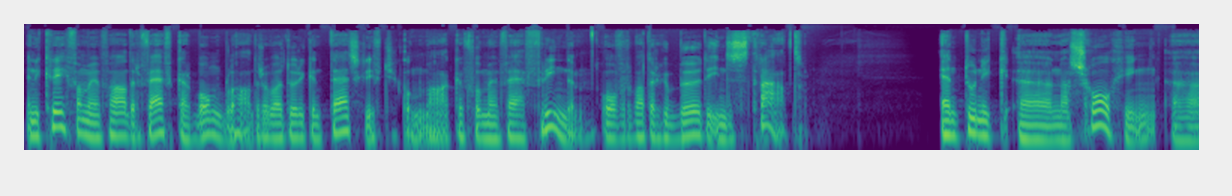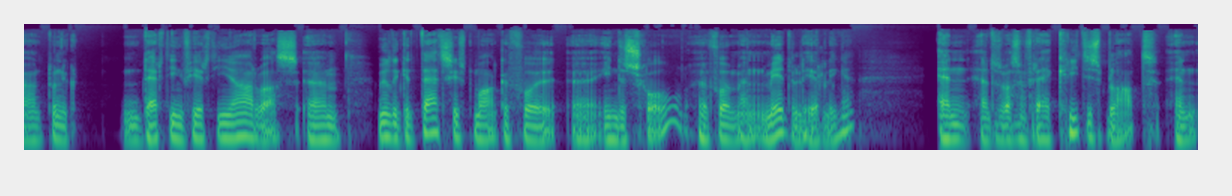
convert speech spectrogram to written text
En ik kreeg van mijn vader vijf carbonbladeren, waardoor ik een tijdschriftje kon maken voor mijn vijf vrienden. Over wat er gebeurde in de straat. En toen ik uh, naar school ging, uh, toen ik 13, 14 jaar was, um, wilde ik een tijdschrift maken voor, uh, in de school, voor mijn medeleerlingen. En het was een vrij kritisch blad. En,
